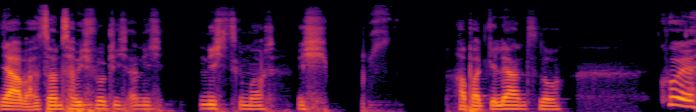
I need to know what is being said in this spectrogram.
Ja, aber sonst habe ich wirklich eigentlich nichts gemacht. Ich habe halt gelernt, so. Cool.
